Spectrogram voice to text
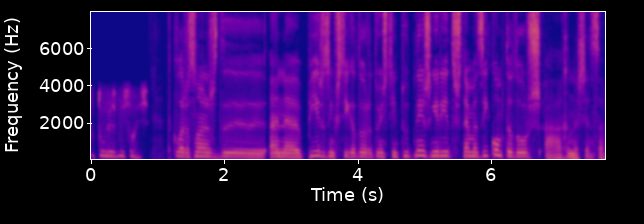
futuras missões. Declarações de Ana Pires, investigadora do Instituto de Engenharia de Sistemas e Computadores à Renascença.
